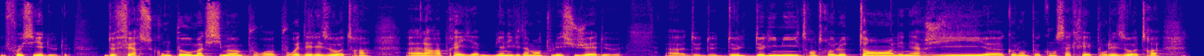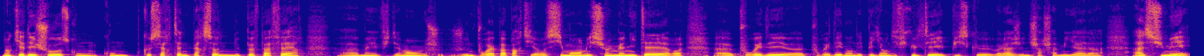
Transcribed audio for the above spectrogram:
il faut essayer de, faire ce qu'on peut au maximum pour pour aider les autres. Alors après, il y a bien évidemment tous les sujets de euh, de, de, de, de, limites entre le temps, l'énergie euh, que l'on peut consacrer pour les autres. Donc il y a des choses qu'on, qu'on, que certaines personnes ne peuvent pas faire. Euh, mais évidemment, je, je, ne pourrais pas partir six mois en mission humanitaire euh, pour aider euh, pour aider dans des pays en difficulté, puisque voilà j'ai une charge familiale à, à assumer.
